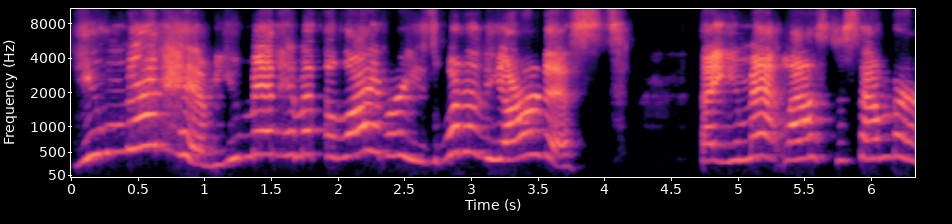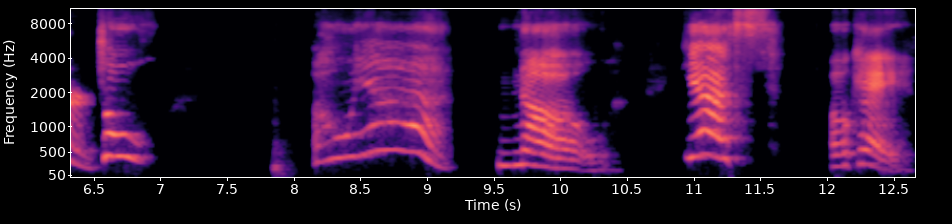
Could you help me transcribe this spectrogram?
you met him. You met him at the library. He's one of the artists that you met last December. Joel. Oh yeah. No. Yes. Okay.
